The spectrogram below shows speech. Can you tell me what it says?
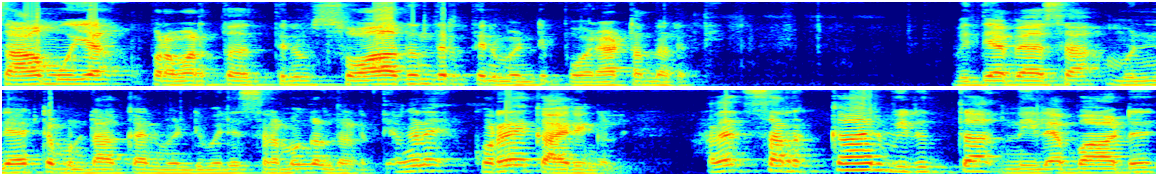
സാമൂഹ്യ പ്രവർത്തനത്തിനും സ്വാതന്ത്ര്യത്തിനും വേണ്ടി പോരാട്ടം നടത്തി. വിദ്യാഭ്യാസ മുന്നേറ്റമുണ്ടാക്കാൻ വേണ്ടി വലിയ ശ്രമങ്ങൾ നടത്തി. അങ്ങനെ കുറേ കാര്യങ്ങൾ. അതായത് സർക്കാർ വിരുദ്ധ നിലപാട്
